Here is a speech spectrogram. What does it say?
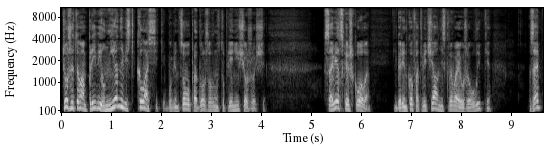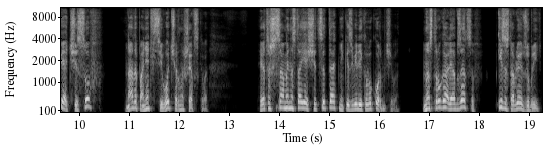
Кто же это вам привил ненависть к классике? Бубенцова продолжила наступление еще жестче. Советская школа. Горенков отвечал, не скрывая уже улыбки. За пять часов надо понять всего Чернышевского. Это же самый настоящий цитатник из Великого Кормчего. Настругали абзацев и заставляют зубрить.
